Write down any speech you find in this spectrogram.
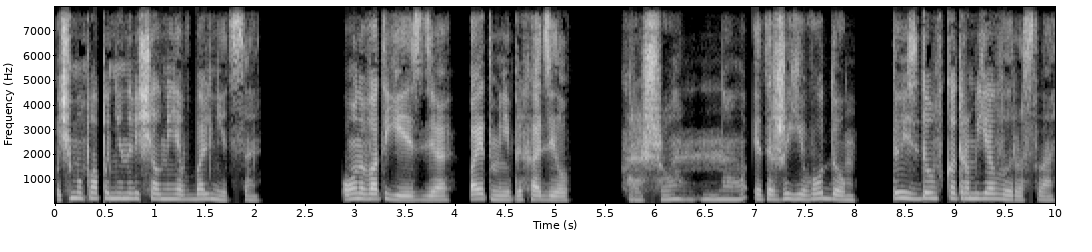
Почему папа не навещал меня в больнице?» «Он в отъезде, поэтому не приходил». «Хорошо, но это же его дом, то есть дом, в котором я выросла».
